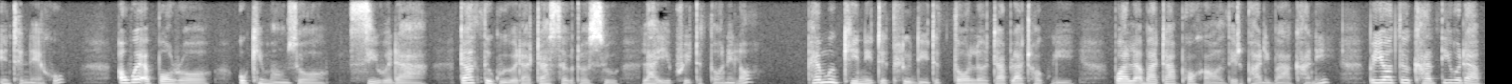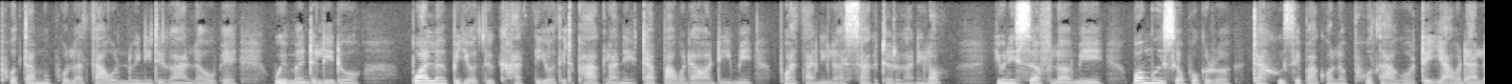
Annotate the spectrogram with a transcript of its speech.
အင်တာနက်ဟိုအဝဲအပေါ်ရောဥခိမောင်ဇောစီဝဒါတာတူကွေဝဒါတာဆက်တော်စုလာအီပရီတတော်နေလောဖဲမှုခီနီတကလူဒီတတော်လတာပလာထော့ကွီပွာလဘတာဖောခါတဲ့ဖာဒီဘာခါနေပယောတုခတိဝဒဖောတမှုဖောလသာအနွိနီတကလောပဲဝေမန္တလီတော့ပွာလပယောတုခတိယောတဲ့ဖာကလာနေတာပါဝဒါအဒီမီပွာသနီလအစကတရကနေလော UNICEF လမေပမှုစဖို့ကရတာခုစပါကောလဖိုတာကိုတရဝဒါလ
